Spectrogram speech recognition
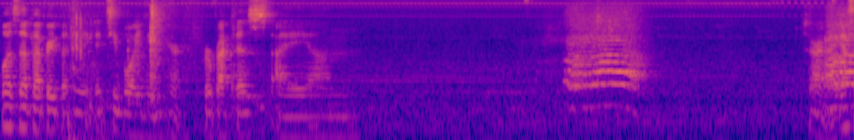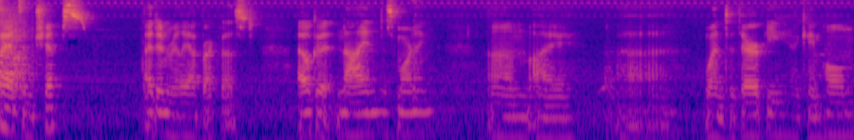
What's up, everybody? It's your boy Liam here for breakfast. I um. Sorry, I guess I had some chips. I didn't really have breakfast. I woke up at nine this morning. Um, I uh, went to therapy. I came home.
